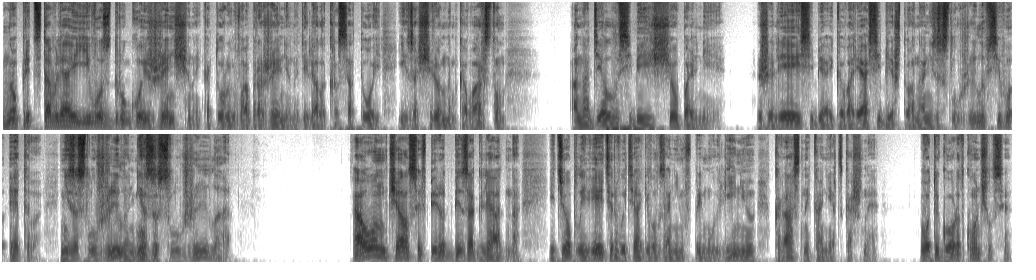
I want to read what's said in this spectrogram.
Но представляя его с другой женщиной, которую воображение наделяло красотой и изощренным коварством, она делала себе еще больнее, жалея себя и говоря себе, что она не заслужила всего этого, не заслужила, не заслужила. А он мчался вперед безоглядно, и теплый ветер вытягивал за ним в прямую линию красный конец кашне. Вот и город кончился.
